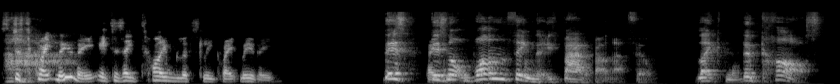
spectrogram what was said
It's just a Ah. great movie. It is a timelessly great movie. there's there's not one thing that is bad about that film. Like No. the cast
